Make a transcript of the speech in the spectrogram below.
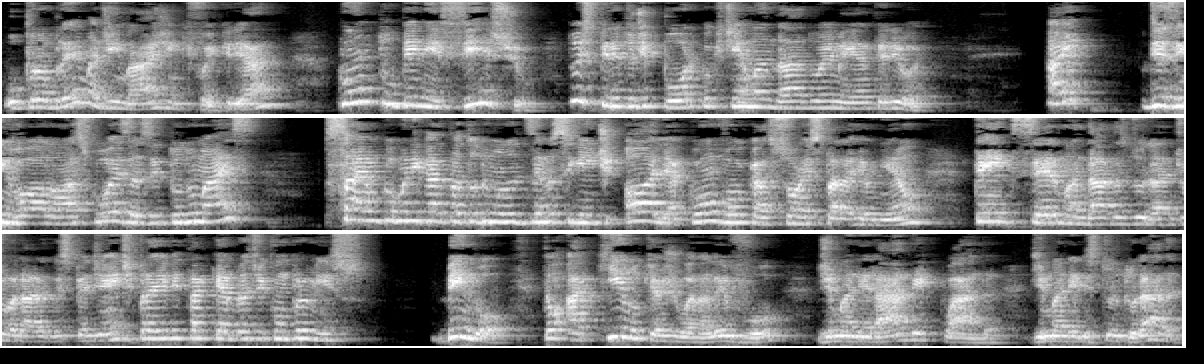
o problema de imagem que foi criado, quanto o benefício do espírito de porco que tinha mandado o e-mail anterior. Aí desenrolam as coisas e tudo mais. Sai um comunicado para todo mundo dizendo o seguinte: olha, convocações para reunião têm que ser mandadas durante o horário do expediente para evitar quebras de compromisso. Bingo! Então, aquilo que a Joana levou de maneira adequada, de maneira estruturada,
